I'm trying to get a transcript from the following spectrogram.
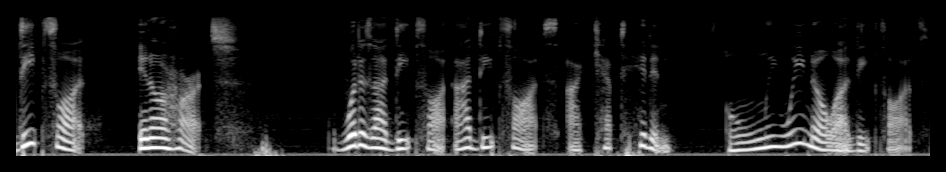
deep thought in our hearts. What is our deep thought? Our deep thoughts are kept hidden. Only we know our deep thoughts.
